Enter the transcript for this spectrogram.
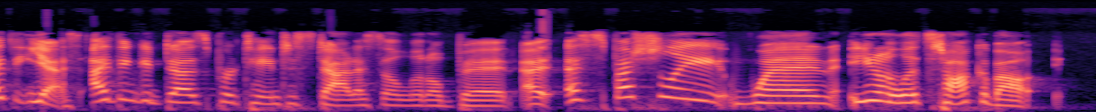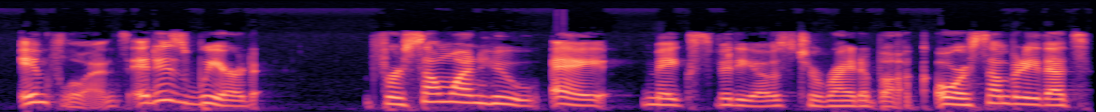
I th- yes, I think it does pertain to status a little bit, especially when, you know, let's talk about influence. It is weird for someone who a makes videos to write a book or somebody that's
